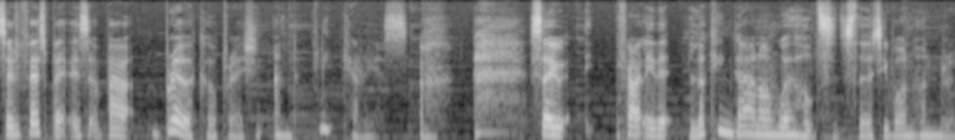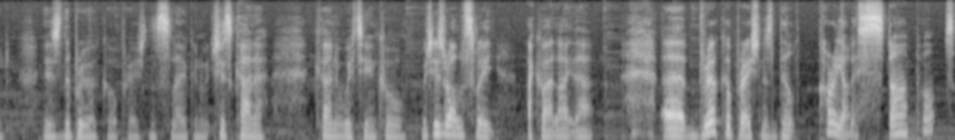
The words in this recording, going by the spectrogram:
So the first bit is about Brewer Corporation and fleet carriers. so apparently that looking down on worlds since 3100 is the Brewer Corporation's slogan, which is kind of kind of witty and cool, which is rather sweet. I quite like that. Uh, Brewer Corporation has built Coriolis starports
